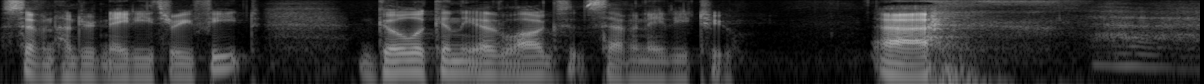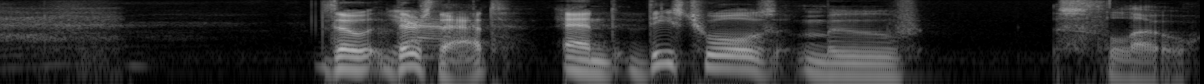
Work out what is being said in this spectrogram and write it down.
783 feet, go look in the other logs at 782. Uh, so there's that. And these tools move slow.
